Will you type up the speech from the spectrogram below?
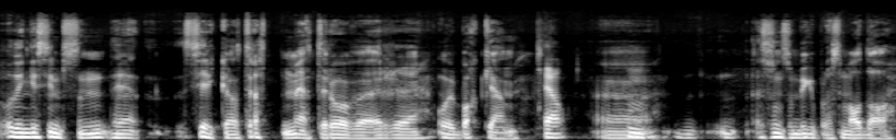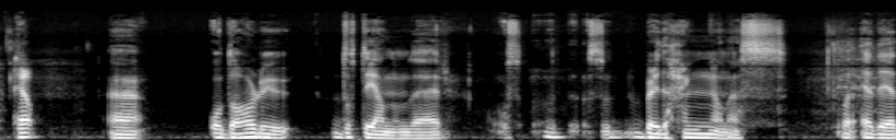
Og den Simpson er ca. 13 meter over, over bakken. Ja. Mm. sånn som byggeplassen var da. Ja. Uh, og da har du datt igjennom der, og så, så ble det hengende. Er det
